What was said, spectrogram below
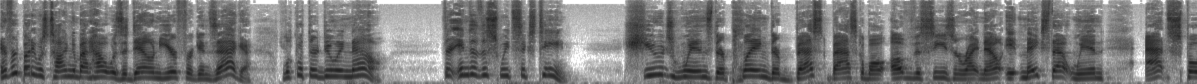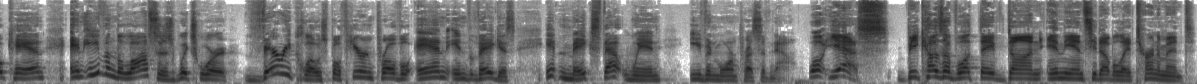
Everybody was talking about how it was a down year for Gonzaga. Look what they're doing now. They're into the Sweet 16. Huge wins. They're playing their best basketball of the season right now. It makes that win at Spokane and even the losses, which were very close, both here in Provo and in Vegas, it makes that win even more impressive now. Well, yes, because of what they've done in the NCAA tournament,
